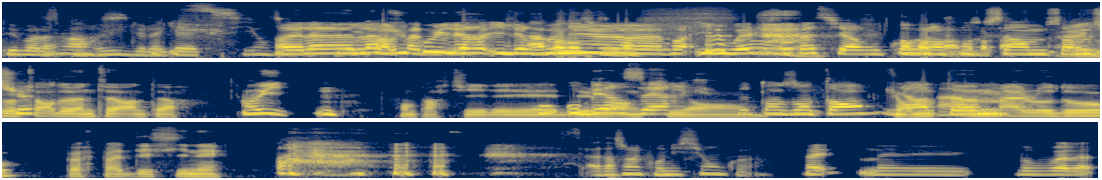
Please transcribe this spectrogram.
Et voilà. Disparu Ah, de la c'est- galaxie. on Ouais, là, du coup, de- il est, il est Ah, revenu. euh, Enfin, il ou elle, je sais pas si Haruko, Oh, non, je pense que c'est un, c'est un Les monsieur. auteurs de Hunter x Hunter Oui, font partie des, ou, ou des gens Berserk, qui ont, de temps en temps. Il qui ont a un tome. mal au dos, peuvent pas dessiner. Attention à la condition, quoi. Ouais, mais donc voilà.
